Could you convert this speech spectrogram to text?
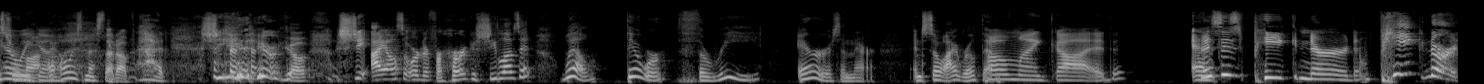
in law. I always mess that up. God, she. here we go. She. I also ordered for her because she loves it. Well, there were three errors in there, and so I wrote them. Oh my god. and This is peak nerd. peak nerd.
